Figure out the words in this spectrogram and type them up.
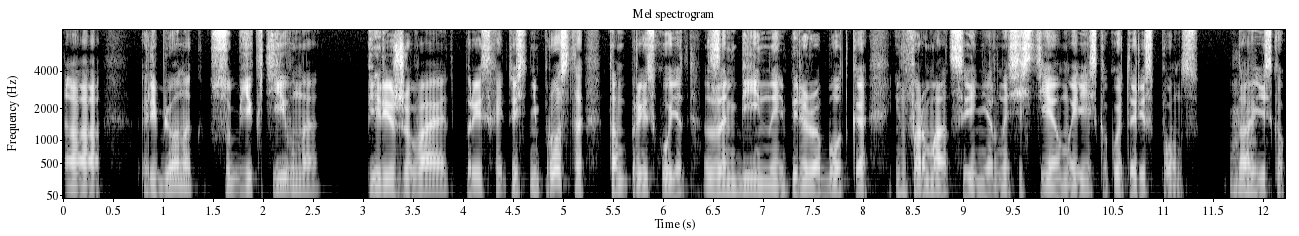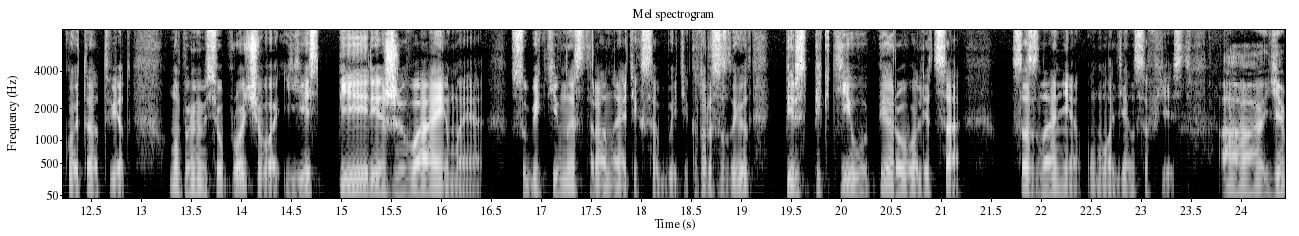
э, ребенок субъективно переживает, происходит. То есть не просто там происходит зомбийная переработка информации нервной системы, есть какой-то response, uh-huh. да, есть какой-то ответ. Но помимо всего прочего, есть переживаемая субъективная сторона этих событий, которая создает перспективу первого лица. Сознание у младенцев есть. А я,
